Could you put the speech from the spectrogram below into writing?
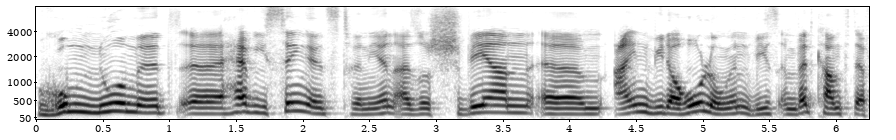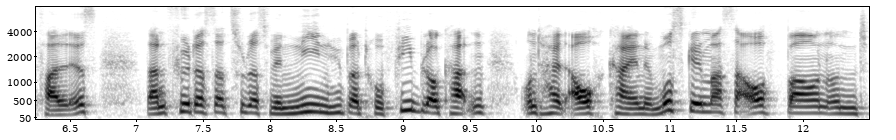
rum nur mit äh, Heavy Singles trainieren, also schweren ähm, Einwiederholungen, wie es im Wettkampf der Fall ist, dann führt das dazu, dass wir nie einen Hypertrophieblock hatten und halt auch keine Muskelmasse aufbauen und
